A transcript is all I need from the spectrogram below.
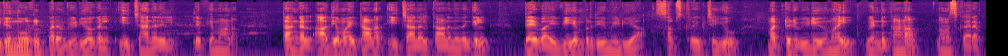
ഇരുന്നൂറിൽ പരം വീഡിയോകൾ ഈ ചാനലിൽ ലഭ്യമാണ്. താങ്കൾ ആദ്യമായിട്ടാണ് ഈ ചാനൽ കാണുന്നതെങ്കിൽ ദയവായി V M Prithvi media subscribe ചെയ്യൂ. മറ്റൊരു വീഡിയോയുമായി വീണ്ടും കാണാം. നമസ്കാരം.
